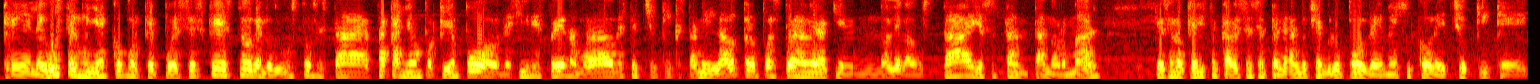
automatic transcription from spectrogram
que le guste el muñeco, porque pues es que esto de los gustos está, está cañón, porque yo puedo decir estoy enamorado de este chuki que está a mi lado, pero pues puede haber a quien no le va a gustar y eso es tan, tan normal, que es lo que he visto que a veces se pelean mucho en grupos de México de chuki que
